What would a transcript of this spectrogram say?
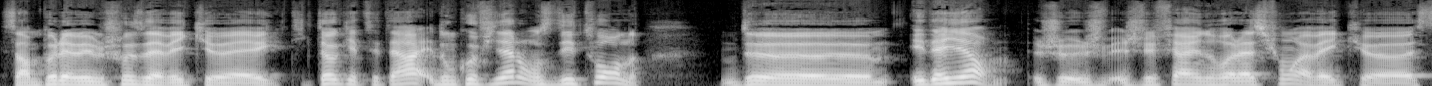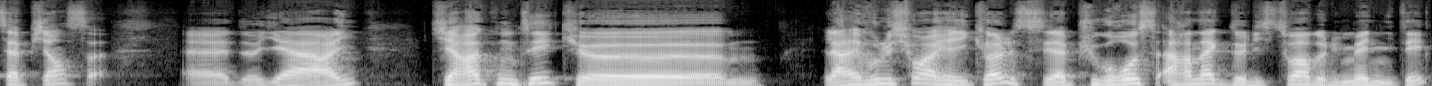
c'est un peu la même chose avec, euh, avec TikTok, etc. Et donc, au final, on se détourne de... Et d'ailleurs, je, je, vais faire une relation avec Sapiens de Yahari qui a raconté que la révolution agricole, c'est la plus grosse arnaque de l'histoire de l'humanité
